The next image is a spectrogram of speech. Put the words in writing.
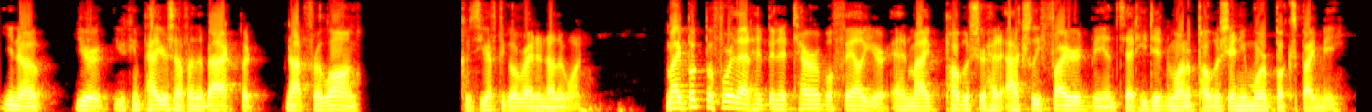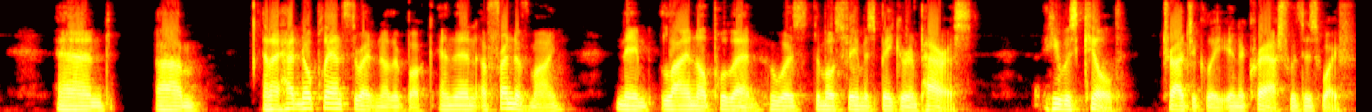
you know, you're, you can pat yourself on the back, but not for long because you have to go write another one. My book before that had been a terrible failure, and my publisher had actually fired me and said he didn't want to publish any more books by me. And um, and I had no plans to write another book. And then a friend of mine named Lionel Poilâne, who was the most famous baker in Paris, he was killed tragically in a crash with his wife.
